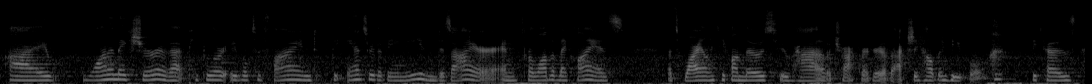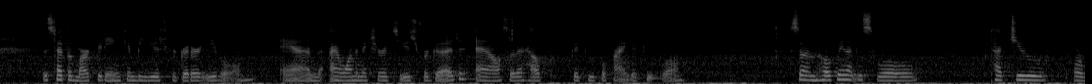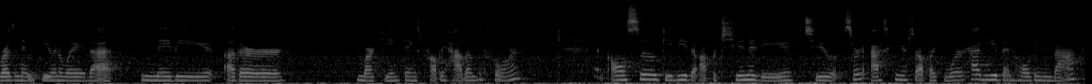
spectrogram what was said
I want to make sure that people are able to find the answer that they need and desire. And for a lot of my clients, that's why I only take on those who have a track record of actually helping people because this type of marketing can be used for good or evil. And I want to make sure it's used for good and also to help good people find good people. So I'm hoping that this will touch you or resonate with you in a way that maybe other marketing things probably haven't before and also give you the opportunity to start asking yourself like where have you been holding back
